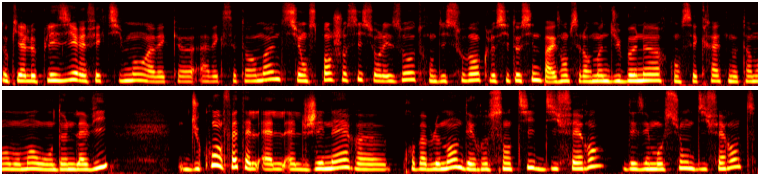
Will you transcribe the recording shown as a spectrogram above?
Donc il y a le plaisir effectivement avec, euh, avec cette hormone. Si on se penche aussi sur les autres, on dit souvent que l'ocytocine, par exemple, c'est l'hormone du bonheur qu'on sécrète notamment au moment où on donne la vie. Du coup, en fait, elle, elle, génère euh, probablement des ressentis différents, des émotions différentes.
